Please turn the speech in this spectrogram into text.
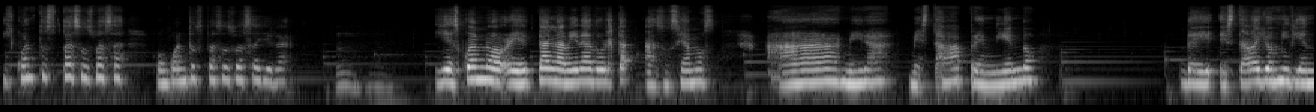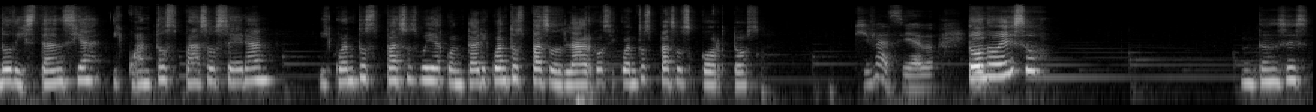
¿y cuántos pasos vas a, ¿con cuántos pasos vas a llegar? Y es cuando ahorita en la vida adulta asociamos, ah, mira, me estaba aprendiendo, de, estaba yo midiendo distancia y cuántos pasos eran y cuántos pasos voy a contar y cuántos pasos largos y cuántos pasos cortos. Qué vaciado. Todo eso. Entonces,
